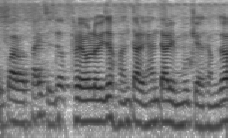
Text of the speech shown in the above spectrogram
ઉપાડો થાય છે જો. ફ્રેવ લઈ જો. હંતાળી હંતાળી મૂકે સમજો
